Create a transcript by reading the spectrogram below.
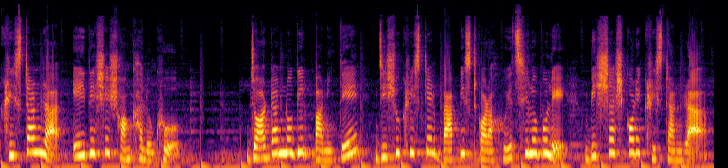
খ্রিস্টানরা এই দেশে সংখ্যালঘু। জর্ডান নদীর পানিতে যীশুখ্রিস্টের ব্যাপিস্ট করা হয়েছিল বলে বিশ্বাস করে খ্রিস্টানরা।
